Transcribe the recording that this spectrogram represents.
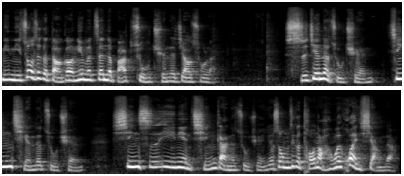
你你做这个祷告，你有没有真的把主权的交出来？时间的主权、金钱的主权、心思意念、情感的主权。有时候我们这个头脑很会幻想的，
